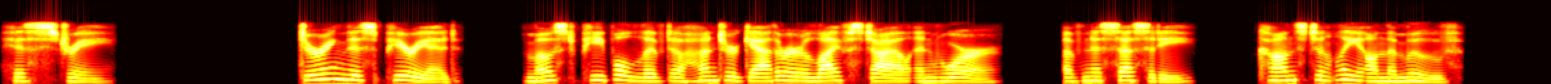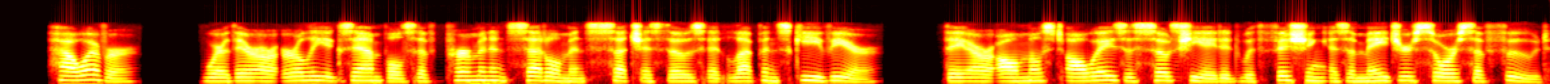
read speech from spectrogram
History During this period, most people lived a hunter-gatherer lifestyle and were, of necessity, constantly on the move. However, where there are early examples of permanent settlements such as those at Lepenski Vir, they are almost always associated with fishing as a major source of food.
